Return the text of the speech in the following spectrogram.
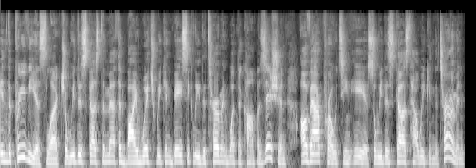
In the previous lecture, we discussed the method by which we can basically determine what the composition of our protein is. So we discussed how we can determine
